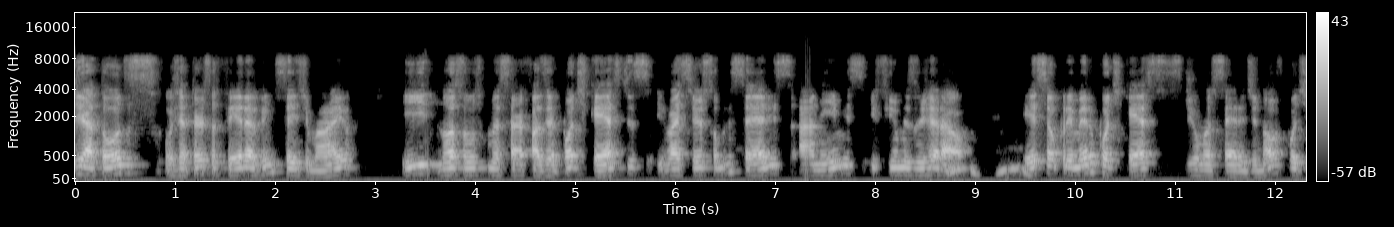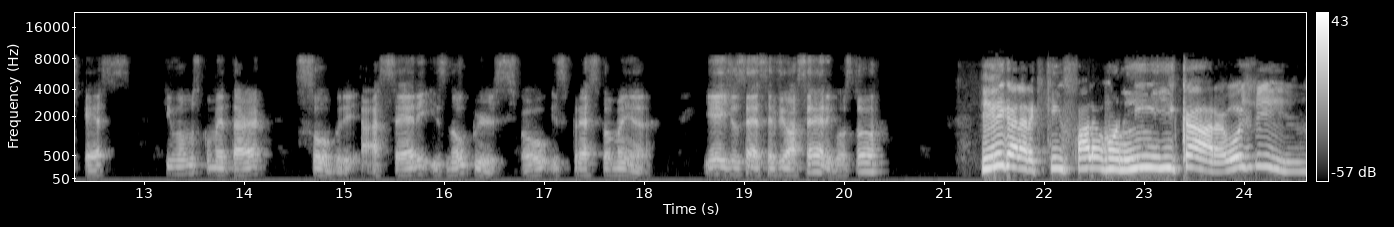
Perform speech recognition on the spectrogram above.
dia a todos. Hoje é terça-feira, 26 de maio, e nós vamos começar a fazer podcasts e vai ser sobre séries, animes e filmes no geral. Esse é o primeiro podcast de uma série de nove podcasts que vamos comentar sobre a série Snowpiercer ou Expresso do Amanhã. E aí, José, você viu a série? Gostou? E aí, galera, aqui quem fala é o Ronin. E, cara, hoje,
